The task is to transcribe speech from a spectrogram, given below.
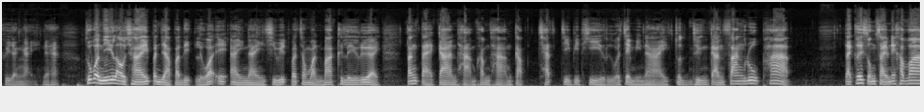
คือยังไงนะฮะทุกวันนี้เราใช้ปัญญาประดิษฐ์หรือว่า AI ในชีวิตประจำวันมากขึ้นเรื่อยๆ ตั้งแต่การถามคำถามกับ Chat GPT หรือว่า Gemini จนถึงการสร้างรูปภาพ แต่เคยสงสัยไหมครับว่า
